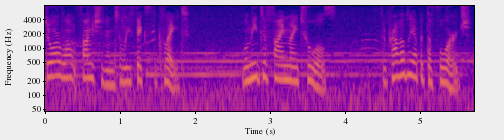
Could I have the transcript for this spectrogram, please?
Door won't function until we fix the plate. We'll need to find my tools. They're probably up at the forge.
